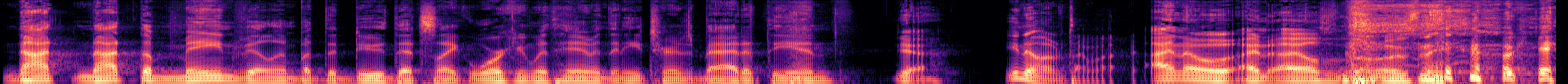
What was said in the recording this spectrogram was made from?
not not the main villain, but the dude that's like working with him, and then he turns bad at the end. yeah. You know what I'm talking about. I know. I, I also don't know his name. okay.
